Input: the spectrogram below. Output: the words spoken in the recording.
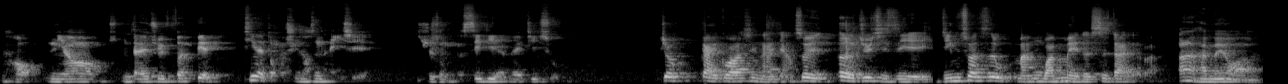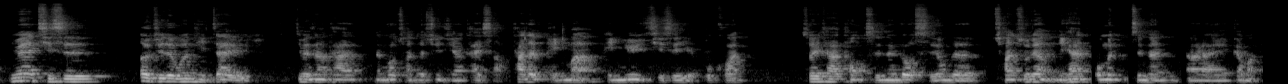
然后你要你再去分辨听得懂的讯号是哪一些，就是我们的 CDMA 技术。就概括性来讲，所以二 G 其实也已经算是蛮完美的世代了吧？当然还没有啊，因为其实二 G 的问题在于，基本上它能够传的讯息量太少，它的频码频域其实也不宽，所以它同时能够使用的传输量，你看我们只能拿来干嘛？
